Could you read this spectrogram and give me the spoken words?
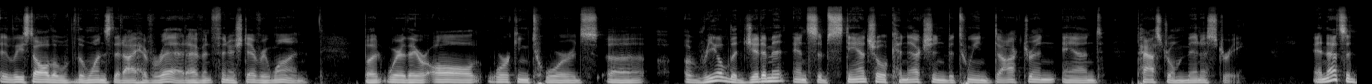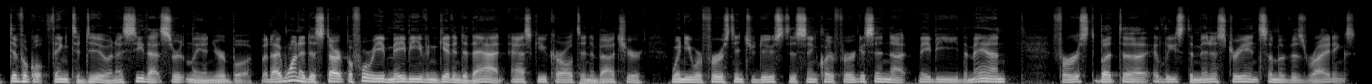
at least all the, the ones that I have read, I haven't finished every one, but where they're all working towards uh, a real legitimate and substantial connection between doctrine and pastoral ministry. And that's a difficult thing to do. And I see that certainly in your book. But I wanted to start before we maybe even get into that, ask you, Carlton, about your when you were first introduced to Sinclair Ferguson, not maybe the man first, but uh, at least the ministry and some of his writings.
